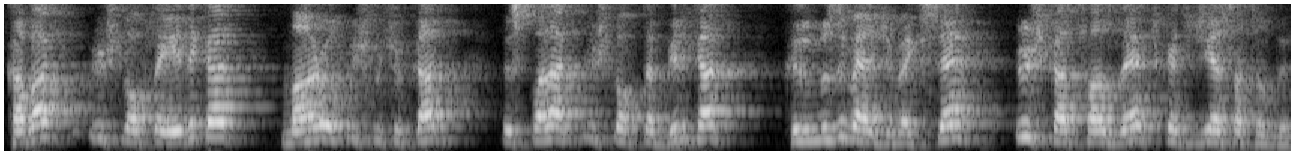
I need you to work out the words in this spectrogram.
Kabak 3.7 kat, marul 3.5 kat, ıspanak 3.1 kat, kırmızı mercimek ise 3 kat fazlaya tüketiciye satıldı.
